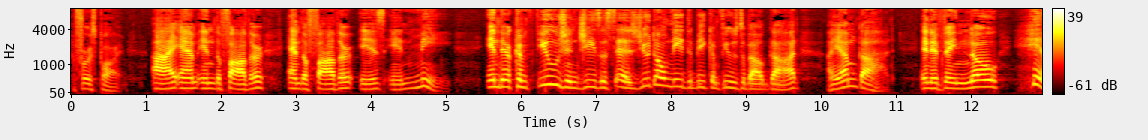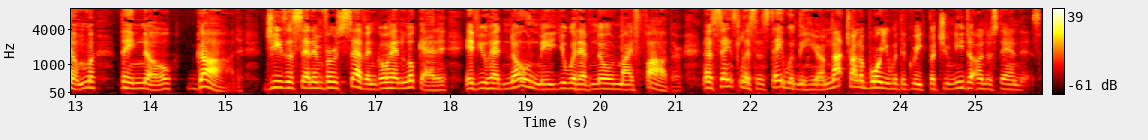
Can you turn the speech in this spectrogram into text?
The first part. I am in the Father and the Father is in me. In their confusion, Jesus says, You don't need to be confused about God. I am God. And if they know Him, they know God. Jesus said in verse 7, go ahead and look at it. If you had known me, you would have known my Father. Now, saints, listen, stay with me here. I'm not trying to bore you with the Greek, but you need to understand this.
